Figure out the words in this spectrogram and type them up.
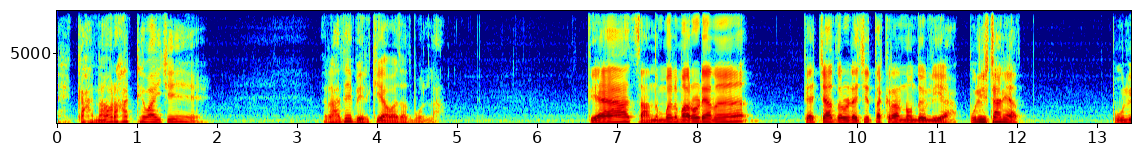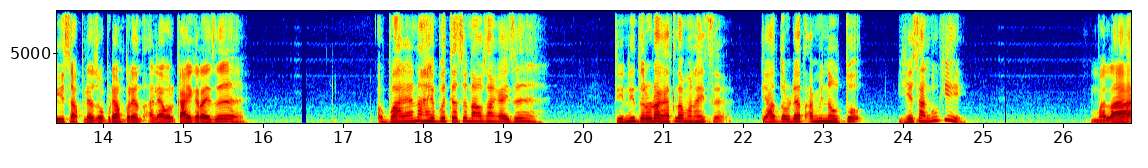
कानावर हात ठेवायचे. राधे बेरकी आवाजात बोलला. त्या चांदमल मारोड्यानं त्याच्या दरोड्याची तक्रार नोंदवली आहे पोलीस ठाण्यात. पोलीस आपल्या झोपड्यांपर्यंत आल्यावर काय करायचं? बाळ्यानं त्याचं नाव सांगायचं. तिने दरोडा घातला म्हणायचं. त्या दरोड्यात आम्ही नव्हतो. हे सांगू की? मला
